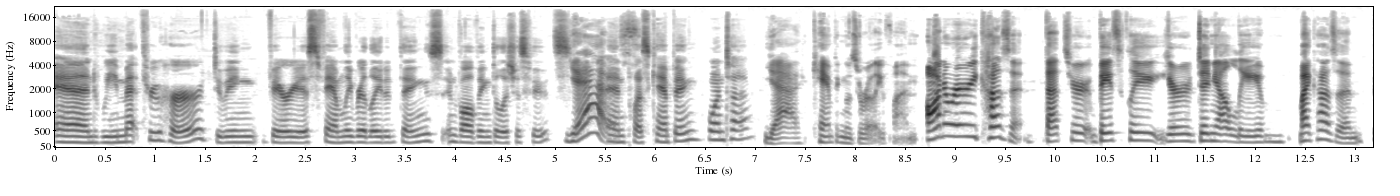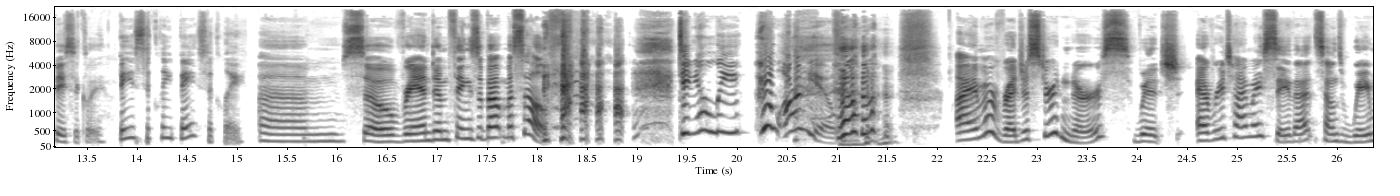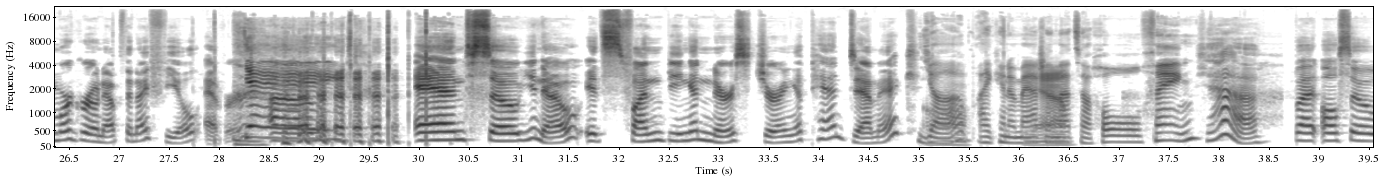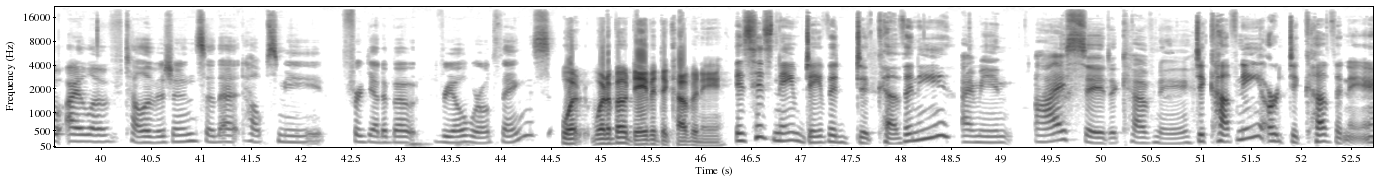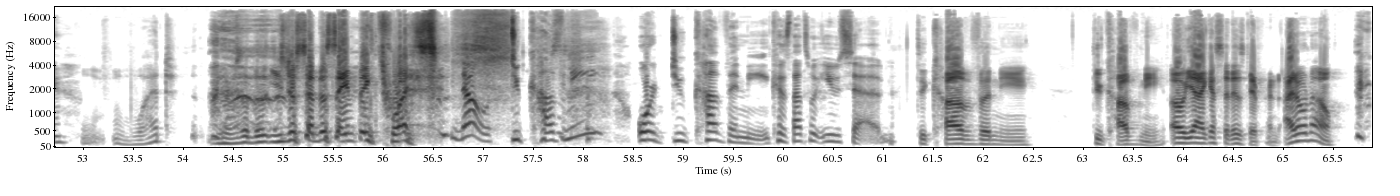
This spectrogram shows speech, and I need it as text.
and we met through her doing various family related things involving delicious foods. Yeah. And plus camping one time. Yeah, camping was really fun. Honorary cousin. That's your basically your Danielle Lee, my cousin. Basically. Basically, basically. Um so random things about myself. Danielle Lee, who are you? I am a registered nurse, which every time I say that sounds way more grown up than I feel ever. Yay! Um, and so, you know, it's fun being a nurse during a pandemic. Yup, I can imagine yeah. that's a whole thing. Yeah. But also, I love television, so that helps me forget about real world things. What What about David Duchovny? Is his name David Duchovny? I mean, I say Duchovny. Duchovny or Duchovny? W- What? A- you just said the same thing twice. No, Duchovny or Duchovny, because that's what you said. Duchovny. Duchovny. Oh yeah, I guess it is different. I don't know.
